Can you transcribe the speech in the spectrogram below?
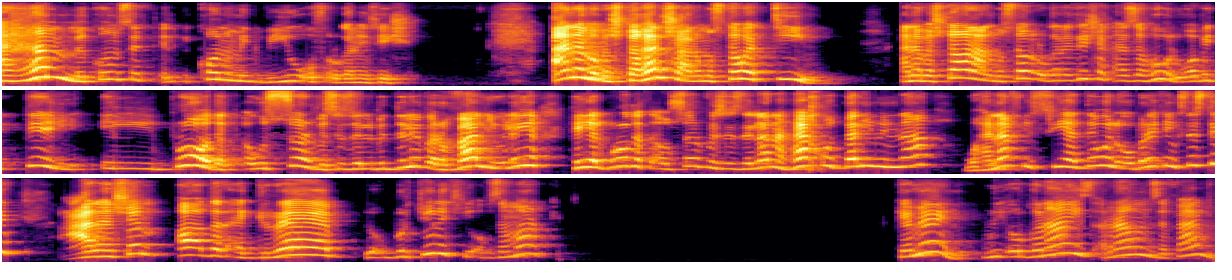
أهم concept ال economic view of organization أنا ما بشتغلش على مستوى ال team أنا بشتغل على مستوى ال organization as whole وبالتالي ال product أو ال services اللي بت deliver value ليا هي ال product أو ال services اللي أنا هاخد بالي منها وهنفذ فيها ال dual ال operating system علشان أقدر أ grab ال opportunity of the market كمان we organize around the value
